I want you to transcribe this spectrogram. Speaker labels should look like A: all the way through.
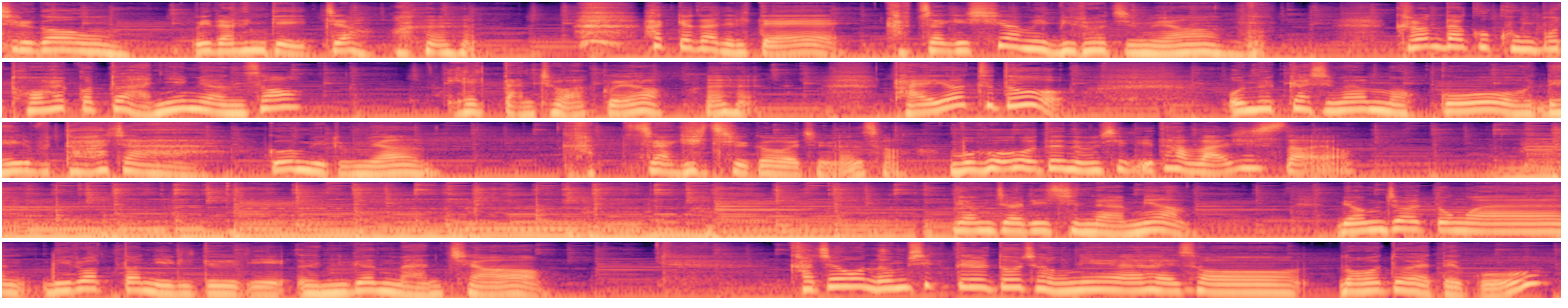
A: 즐거움이라는 게 있죠. 학교 다닐 때 갑자기 시험이 미뤄지면 그런다고 공부 더 할 것도 아니면서 일단 좋았고요. 다이어트도 오늘까지만 먹고 내일부터 하자고 미루면 갑자기 즐거워지면서 모든 음식이 다 맛있어요. 명절이 지나면 명절 동안 미뤘던 일들이 은근 많죠. 가져온 음식들도 정리해야 해서 넣어둬야 되고,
